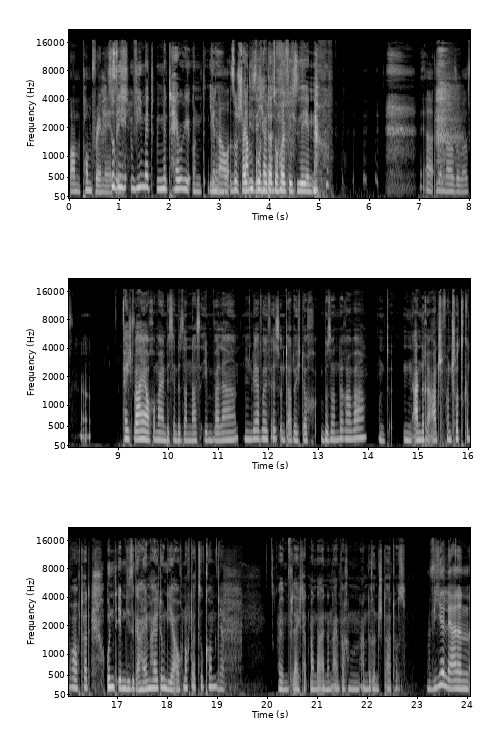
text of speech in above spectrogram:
Pom- Pomfrey-mäßig. So wie, wie mit, mit Harry und ihr. Genau, so Weil die sich halt also häufig sehen. Ja, genau sowas. Vielleicht war er auch immer ein bisschen besonders, eben weil er ein Werwolf ist und dadurch doch besonderer war und eine andere Art von Schutz gebraucht hat. Und eben diese Geheimhaltung, die ja auch noch dazu kommt. Ja. Ähm, vielleicht hat man da dann einfach einen anderen Status. Wir lernen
